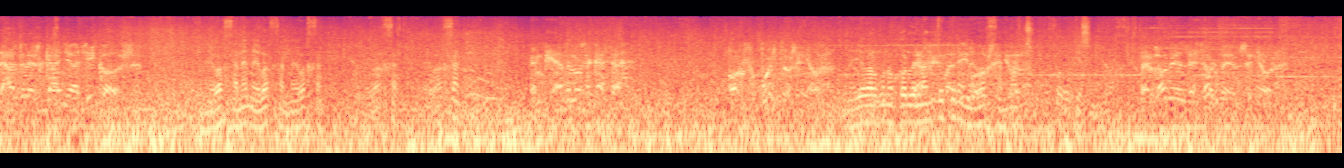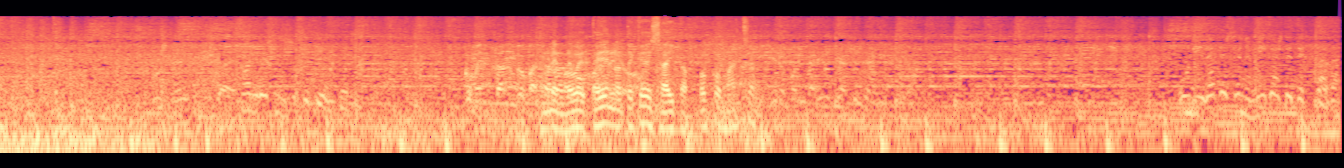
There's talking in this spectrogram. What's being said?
Dadles caña, chicos. Me bajan, eh, me bajan, me bajan. Me bajan, me bajan. Enviádlos a casa. Por supuesto, señor. Me lleva alguno por delante, pero me bajan, macho. Joder, que se me baja. Perdone el desorden, señor. Insuficientes. Comenzando Hombre, muévete, no te quedes ahí tampoco, macho. Unidades enemigas detectadas.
